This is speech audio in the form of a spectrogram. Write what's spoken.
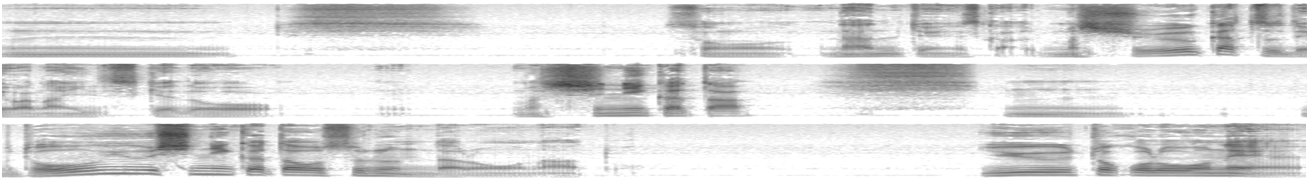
うんその何て言うんですか、まあ、就活ではないですけど、まあ、死に方、うん、どういう死に方をするんだろうなというところをね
